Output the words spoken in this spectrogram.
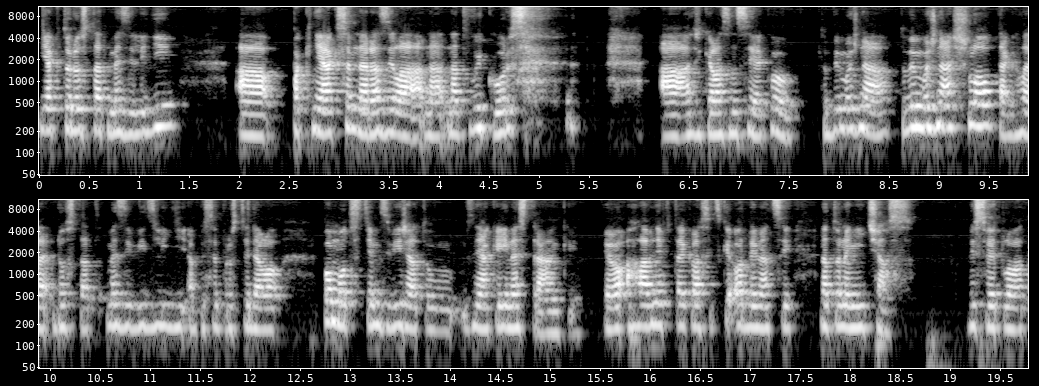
jak to dostat mezi lidi. A pak nějak jsem narazila na, na tvůj kurz a říkala jsem si, jako to by, možná, to by možná šlo takhle dostat mezi víc lidí, aby se prostě dalo pomoct těm zvířatům z nějaké jiné stránky. Jo? A hlavně v té klasické ordinaci na to není čas vysvětlovat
